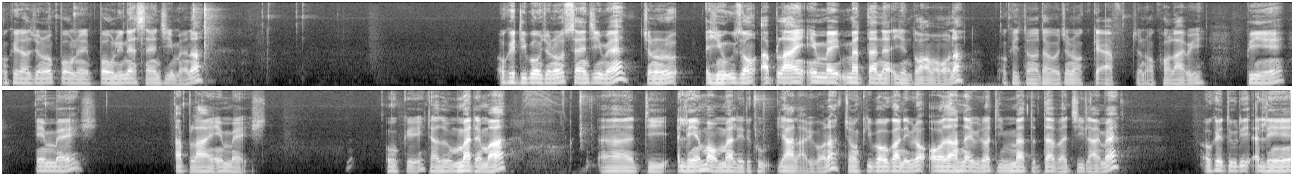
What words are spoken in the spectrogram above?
Okay ဒါကျွန်တော်ပုံလေးပုံလေးနဲ့စမ်းကြည့်မယ်နော် Okay ဒီပုံကျွန်တော်စမ်းကြည့်မယ်ကျွန်တော်တို့အရင်ဦးဆုံး apply image method နဲ့အရင်သွားမှာပေါ့နော် Okay ကျွန်တော်ဒါကိုကျွန်တော် cap ကျွန်တော်ခေါ်လိုက်ပြီပြီးရင် image apply image okay ဒါဆို map ထဲမှာအဲဒီအလင်းအမှောင် map လေးတခုရလာပြီပေါ့နော်ကျွန်တော် keyboard ကနေပြီးတော့ order နှိပ်ပြီးတော့ဒီ map တစ်သက်ပဲကြည့်လိုက်မယ် okay သူဒီအလင်း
